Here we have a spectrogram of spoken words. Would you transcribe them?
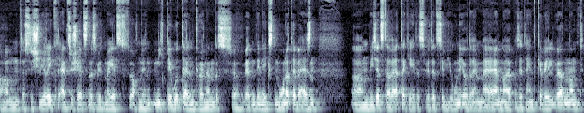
Ähm, das ist schwierig einzuschätzen, das wird man jetzt auch nicht beurteilen können. Das äh, werden die nächsten Monate weisen, ähm, wie es jetzt da weitergeht. Es wird jetzt im Juni oder im Mai ein neuer Präsident gewählt werden und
